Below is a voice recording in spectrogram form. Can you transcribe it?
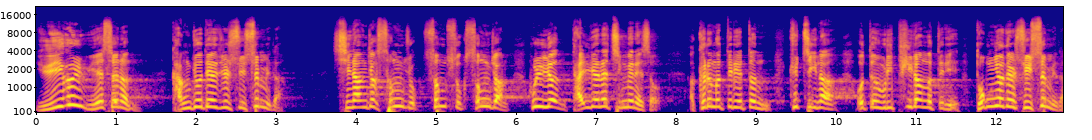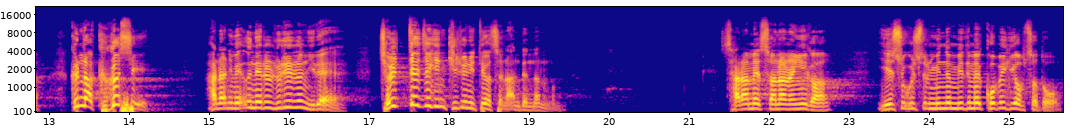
유익을 위해서는 강조되어질 수 있습니다. 신앙적 성숙, 성숙, 성장, 훈련, 단련의 측면에서 그런 것들이 어떤 규칙이나 어떤 우리 필요한 것들이 독려될 수 있습니다. 그러나 그것이 하나님의 은혜를 누리는 일에 절대적인 기준이 되어서는 안 된다는 겁니다. 사람의 선한 행위가 예수 그리스도를 믿는 믿음의 고백이 없어도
